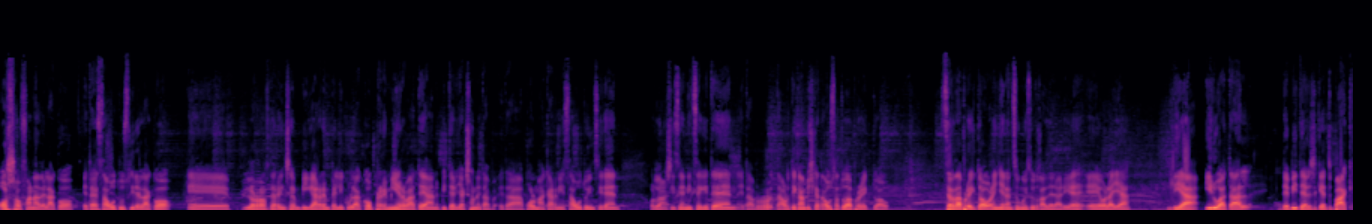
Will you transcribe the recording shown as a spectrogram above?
oso fana delako, eta ezagutu zirelako eh, Lord of the Ringsen bigarren pelikulako premier batean, Peter Jackson eta, eta Paul McCartney ezagutu intziren, orduan hasi zen hitz egiten, eta, brr, eta hortik pixkat gauzatu da proiektu hau. Zer da proiektu hau orain erantzungo dizut galderari, eh? E, olaia, dia hiru atal, The Beatles Get Back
